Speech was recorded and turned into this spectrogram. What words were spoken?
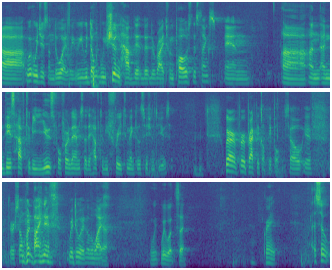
Uh, we, we, just don't do it. We, we, don't, we shouldn't have the, the, the right to impose these things. And, uh, and, and these have to be useful for them, so they have to be free to make the decision to use it. Mm -hmm. We are very practical people. So if there's someone buying it, we do it. Otherwise, yeah. we, we would say. Great. So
